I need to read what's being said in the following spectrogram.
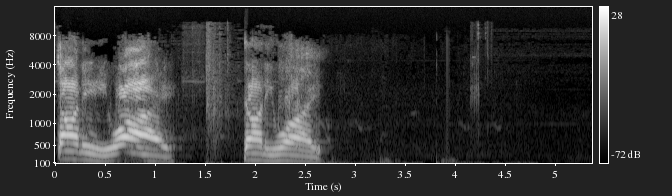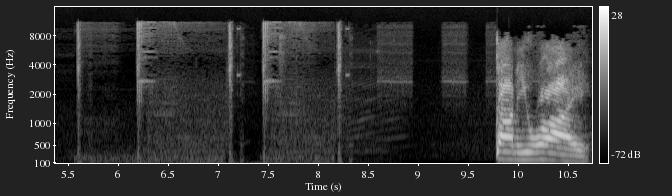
Donnie, why? Donnie, why? Donnie, why?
